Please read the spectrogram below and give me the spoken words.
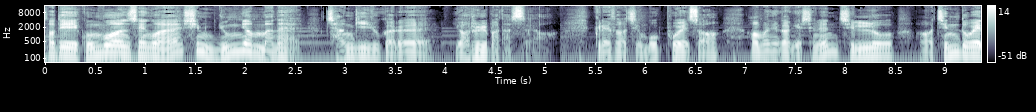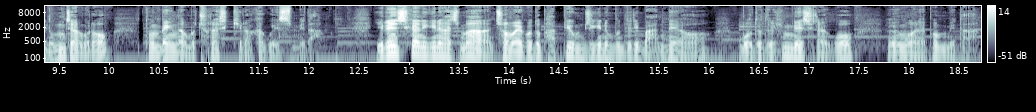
서디 공무원 생활 16년 만에 장기 휴가를 열흘 받았어요. 그래서 지금 목포에서 어머니가 계시는 진로, 어, 진도의 농장으로 동백나무 출하시키러 가고 있습니다. 이른 시간이기는 하지만 저 말고도 바삐 움직이는 분들이 많네요. 모두들 힘내시라고 응원해 봅니다.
